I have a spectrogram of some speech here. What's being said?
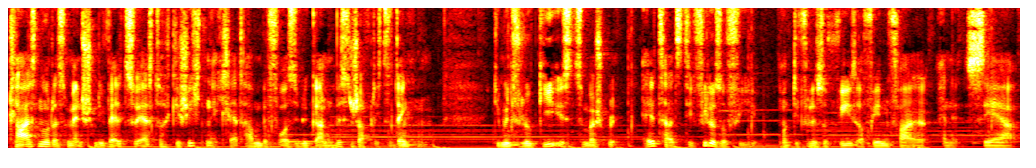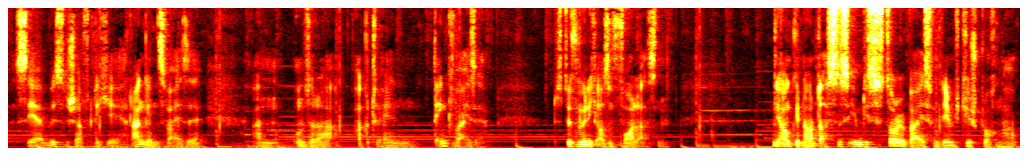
Klar ist nur, dass Menschen die Welt zuerst durch Geschichten erklärt haben, bevor sie begannen, wissenschaftlich zu denken. Die Mythologie ist zum Beispiel älter als die Philosophie und die Philosophie ist auf jeden Fall eine sehr, sehr wissenschaftliche Herangehensweise an unserer aktuellen Denkweise. Das dürfen wir nicht außen vor lassen. Ja, und genau das ist eben diese Story Bias, von dem ich gesprochen habe.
